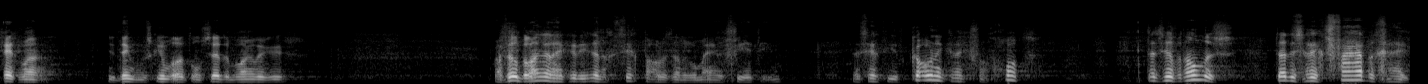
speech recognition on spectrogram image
Echt waar. Je denkt misschien wel dat het ontzettend belangrijk is. Maar veel belangrijker is, en dat zegt Paulus aan de Romeinen 14. Dan zegt hij, het koninkrijk van God. Dat is heel wat anders. Dat is rechtvaardigheid.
